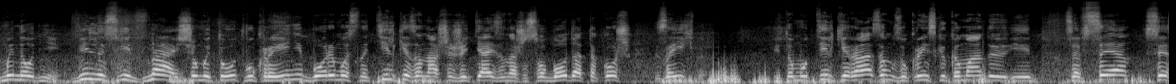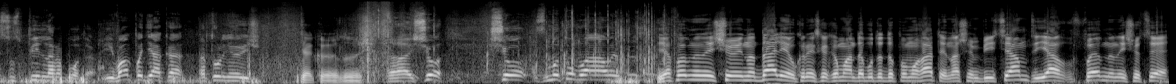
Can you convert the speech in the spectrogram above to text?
Ми не одні. Вільний світ знає, що ми тут, в Україні, боремось не тільки за наше життя і за нашу свободу, а також за їхню. Тому тільки разом з українською командою, і це все, все суспільна робота. І вам подяка, Артур Леонідович, Дякую, Володимирович. що, що змотивували. Я впевнений, що і надалі українська команда буде допомагати нашим бійцям. Я впевнений, що це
